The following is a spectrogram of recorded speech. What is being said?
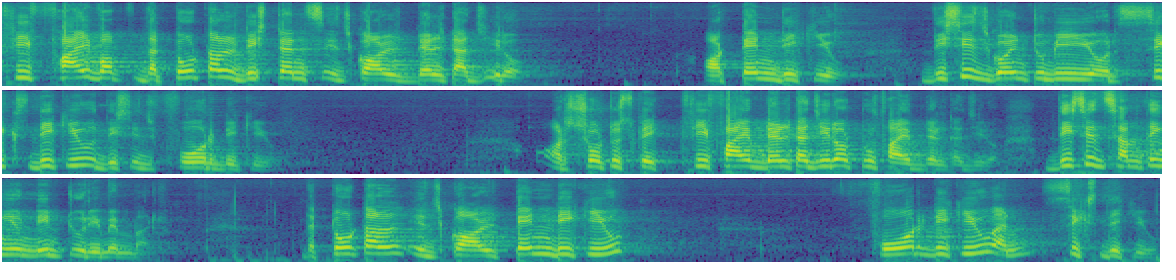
3 5 of the total distance is called delta 0 or 10 dq. This is going to be your 6 dq, this is 4 dq or so to speak 3 5 delta 0, 2 5 delta 0. This is something you need to remember. The total is called 10 dq, 4 dq and 6 dq,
